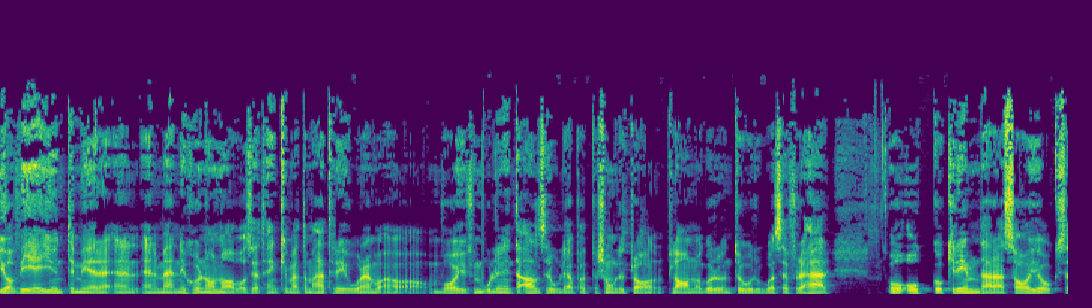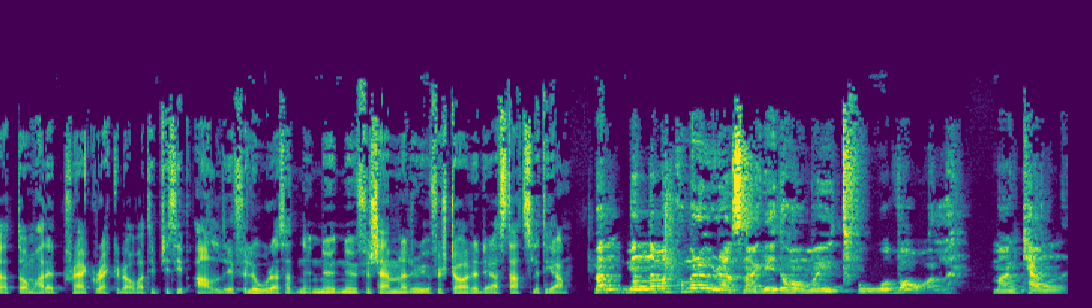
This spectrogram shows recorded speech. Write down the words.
Ja, vi är ju inte mer än, än människor, någon av oss. Jag tänker mig att de här tre åren var, var ju förmodligen inte alls roliga på ett personligt plan och gå runt och oroa sig för det här. Och och, och Krim där sa ju också att de hade ett track record av att i princip aldrig förlora. Så att nu, nu försämrade du och förstörde deras stats lite grann. Men, men när man kommer ur en sån här grej, då har man ju två val. Man kan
